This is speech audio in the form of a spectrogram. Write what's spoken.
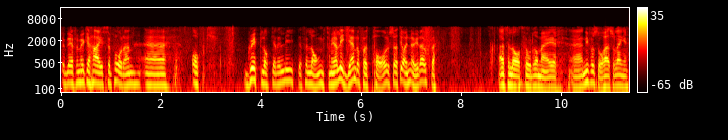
Det blev för mycket heiser på den eh, och griplockade lite för långt men jag ligger ändå för ett par så att jag är nöjd där uppe. Jag är för lat för att dra med er. Eh, ni får stå här så länge.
